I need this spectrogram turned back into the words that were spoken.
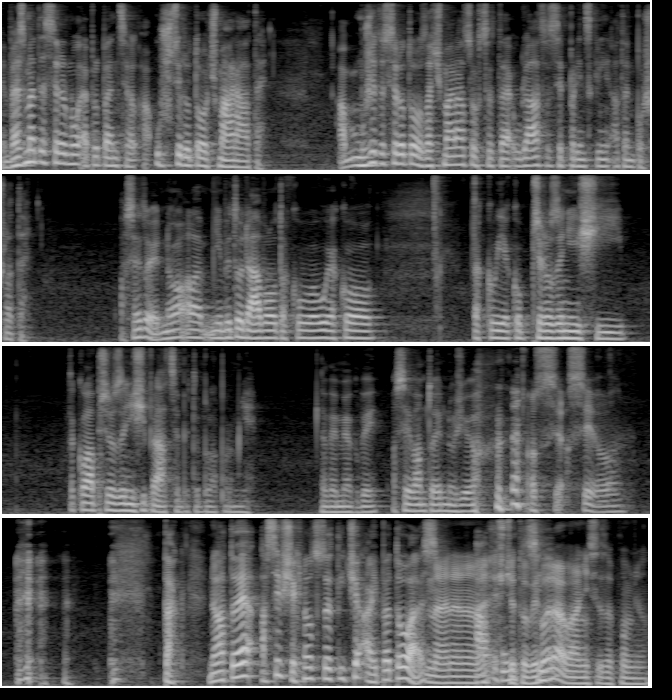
vezmete si rovnou Apple Pencil a už si do toho čmáráte. A můžete si do toho začmárat, co chcete, uděláte si print screen a ten pošlete. Asi je to jedno, ale mě by to dávalo takovou jako takový jako přirozenější, taková přirozenější práce by to byla pro mě. Nevím jak vy. Asi je vám to jedno, že jo? asi, asi jo. tak, no a to je asi všechno, co se týče iPadOS. Ne, ne, ne, a ještě funkcí... to vyhledávání si zapomněl.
